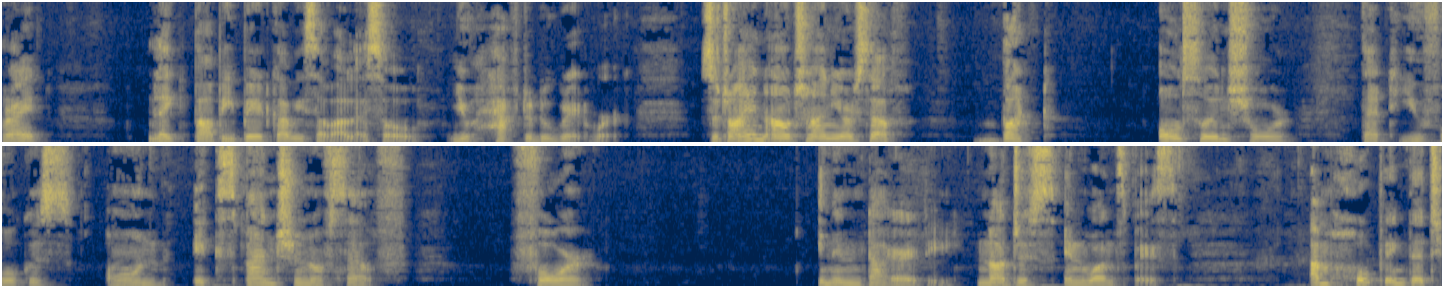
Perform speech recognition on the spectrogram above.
right? Like papi pet ka bhi sawal hai, so you have to do great work. So try and outshine yourself, but also ensure that you focus on expansion of self for in entirety, not just in one space. I'm hoping that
